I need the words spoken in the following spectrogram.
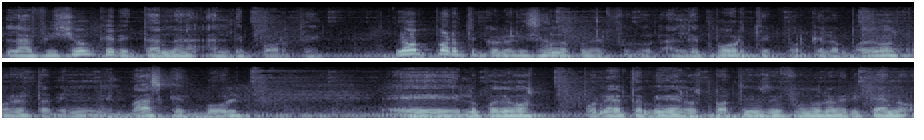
la afición queretana al deporte, no particularizando con el fútbol, al deporte, porque lo podemos poner también en el básquetbol, eh, lo podemos poner también en los partidos de fútbol americano,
